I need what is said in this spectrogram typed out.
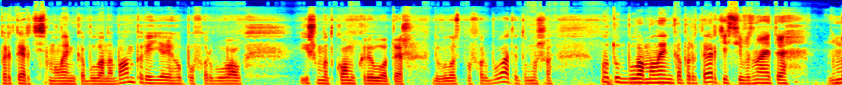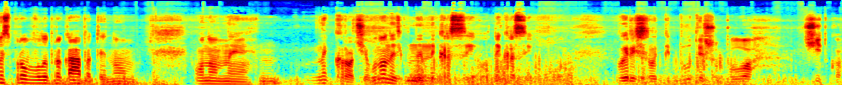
притертість маленька була на бампері, я його пофарбував. І шматком крило теж довелось пофарбувати, тому що ну, тут була маленька притертість, і ви знаєте, ну, ми спробували прокапати, ну воно не, не коротше, воно не, не, не красиво, не красиво було. Вирішили піддути, щоб було чітко.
